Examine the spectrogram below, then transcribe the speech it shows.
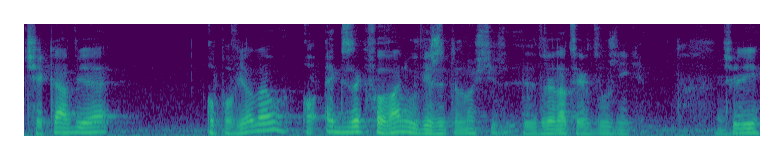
ciekawie opowiadał o egzekwowaniu wierzytelności w, w relacjach z dłużnikiem. Czyli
